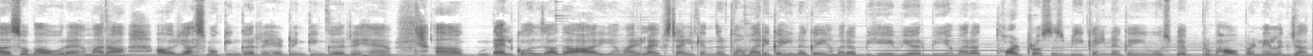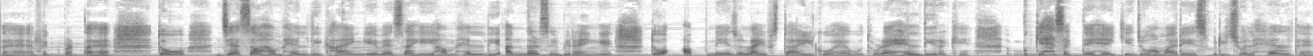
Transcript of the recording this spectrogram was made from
स्वभाव हो रहा है हमारा। और या स्मोकिंग कर रहे हैं ड्रिंकिंग कर रहे हैं अल्कोहल ज़्यादा आ रही है हमारी लाइफ के अंदर तो हमारे कहीं ना कहीं हमारा बिहेवियर भी, हमारा थॉट प्रोसेस भी कहीं ना कहीं उस पर प्रभाव पड़ने लग जाता है इफ़ेक्ट पड़ता है। तो जैसा हम हेल्दी खाएँगे, वैसा ही हम हेल्दी अंदर से भी रहेंगे। तो अपने जो लाइफ को है, वो थोड़ा हेल्दी रखें। कह सकते हैं कि जो हमारे स्पिरिचुअल हेल्थ है,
